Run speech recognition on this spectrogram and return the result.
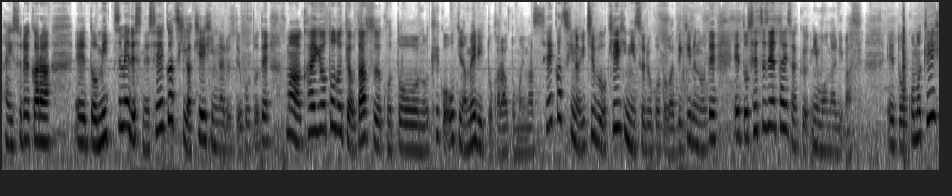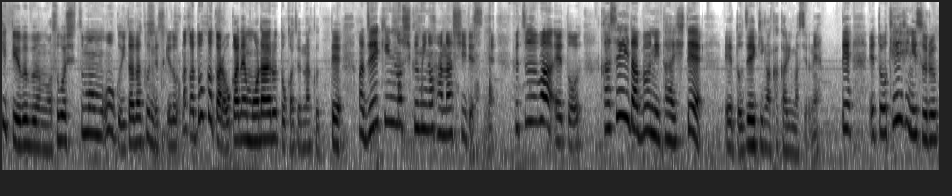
はい、それから、えーと、3つ目ですね生活費が経費になるということで、まあ、開業届を出すことの結構大きなメリットかなと思います。生活費の一部を経費にすることができるので、えーと、節税対策にもなります、えーと、この経費っていう部分はすごい質問も多くいただくんですけどなんかどっかからお金もらえるとかじゃなくって、まあ、税金の仕組みの話ですね。普通は、えー、と稼いだ分に対して、えー、と税金がかかりますよね。で、えっと、経費にする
